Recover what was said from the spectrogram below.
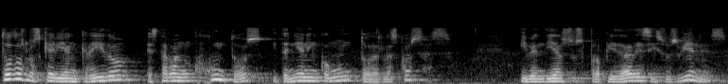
Todos los que habían creído estaban juntos y tenían en común todas las cosas, y vendían sus propiedades y sus bienes,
